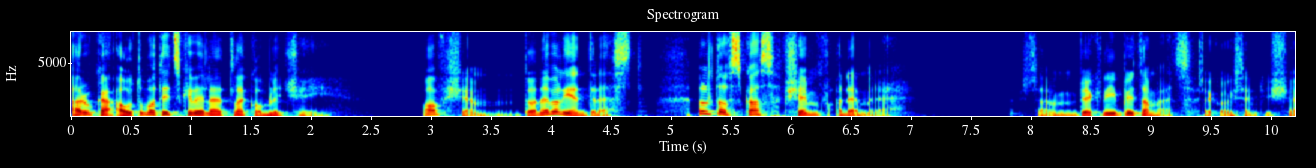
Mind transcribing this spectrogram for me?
a ruka automaticky vylétla k obličeji. Ovšem, to nebyl jen trest. Byl to vzkaz všem v Ademne. Jsem pěkný pitomec, řekl jsem tiše.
